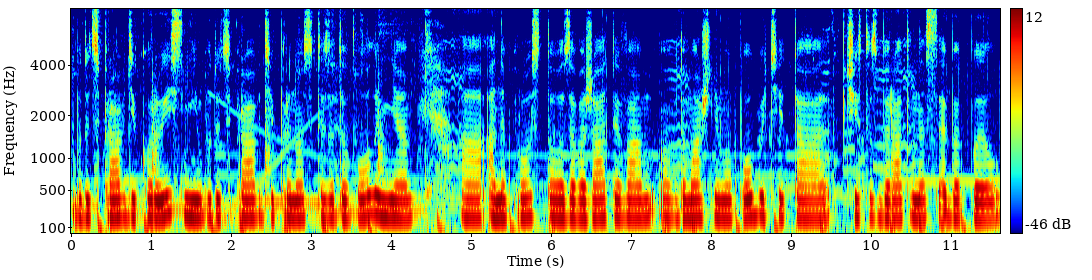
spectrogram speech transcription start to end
будуть справді корисні, будуть справді приносити задоволення, а не просто заважати вам в домашньому побуті та чисто збирати на себе пил.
